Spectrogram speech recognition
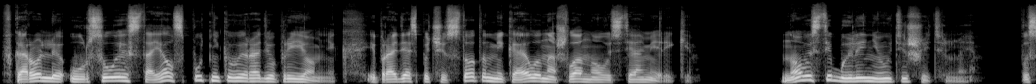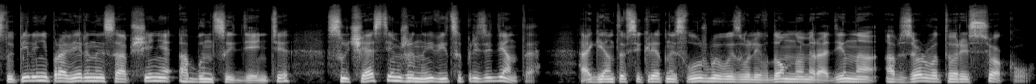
В королле Урсулы стоял спутниковый радиоприемник, и, пройдясь по частотам, Микаэла нашла новости Америки. Новости были неутешительные. Поступили непроверенные сообщения об инциденте с участием жены вице-президента. Агентов секретной службы вызвали в дом номер один на Observatory Circle.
